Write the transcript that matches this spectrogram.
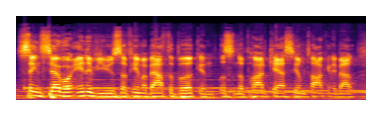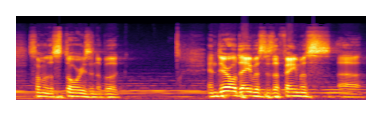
seen several interviews of him about the book and listened to podcasts him talking about some of the stories in the book. And Daryl Davis is a famous uh,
